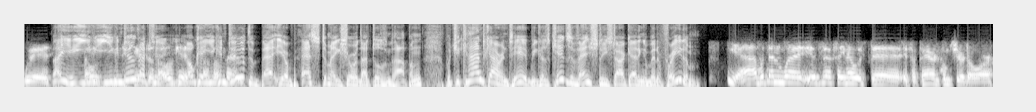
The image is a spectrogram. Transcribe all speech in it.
with. You, you, those, you, can do that. To, okay, you can do the be- your best to make sure that doesn't happen, but you can't guarantee it because kids eventually start getting a bit of freedom. Yeah, but then well, if let's say you know if the if a parent comes to your door,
